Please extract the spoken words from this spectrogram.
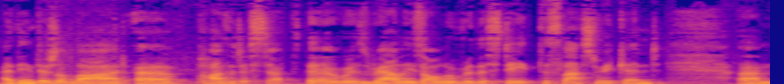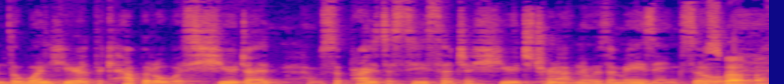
I think there's a lot of positive stuff. There was rallies all over the state this last weekend. Um, the one here at the Capitol was huge. I, I, was surprised to see such a huge turnout, and it was amazing. So it's about a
